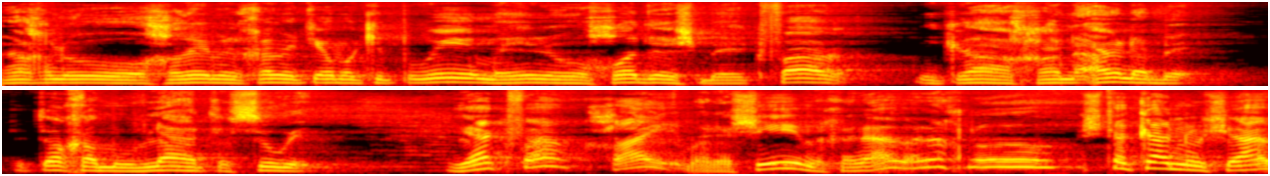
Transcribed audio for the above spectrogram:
אנחנו אחרי מלחמת יום הכיפורים היינו חודש בכפר נקרא חאן ארנבה בתוך המובלעת הסורית. זה היה כפר חי עם אנשים וכן הלאה ואנחנו השתקענו שם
